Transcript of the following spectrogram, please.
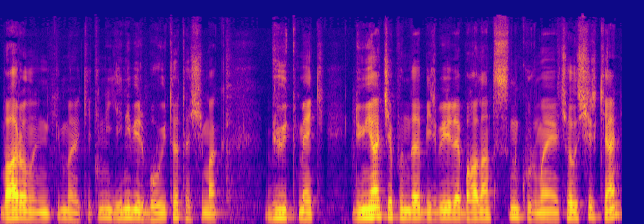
var olan iklim hareketini yeni bir boyuta taşımak, büyütmek, dünya çapında birbiriyle bağlantısını kurmaya çalışırken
